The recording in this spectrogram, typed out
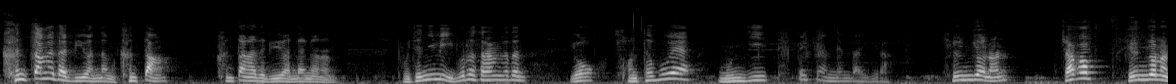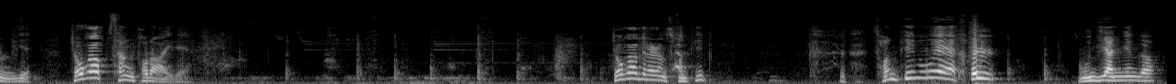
큰 땅에다 비유한다면, 큰 땅, 큰 땅에다 비유한다면은, 부처님이 입으로서 하는 것은 요 손톱에 문지 택밖에 안 된다, 이기라. 현교는, 작업, 현교는 이게 조갑상토라, 이래. 조갑이라는 손톱, 손톱 위에 헐 문지 않는 거.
